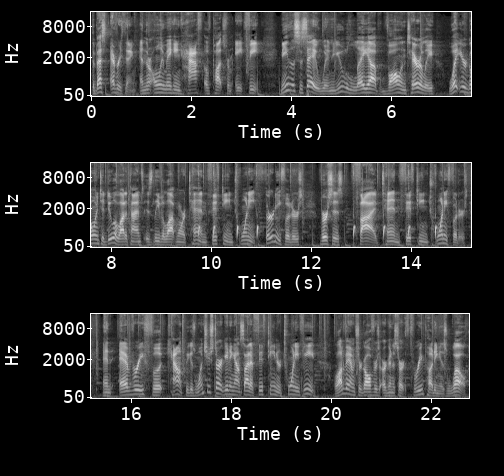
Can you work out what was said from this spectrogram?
the best everything. And they're only making half of putts from eight feet. Needless to say, when you lay up voluntarily, what you're going to do a lot of times is leave a lot more 10, 15, 20, 30 footers versus 5, 10, 15, 20 footers. And every foot counts because once you start getting outside of 15 or 20 feet, a lot of amateur golfers are gonna start three putting as well.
